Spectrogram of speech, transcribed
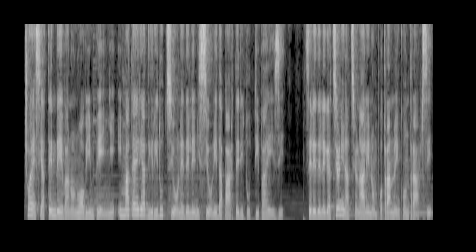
cioè si attendevano nuovi impegni in materia di riduzione delle emissioni da parte di tutti i paesi. Se le delegazioni nazionali non potranno incontrarsi,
